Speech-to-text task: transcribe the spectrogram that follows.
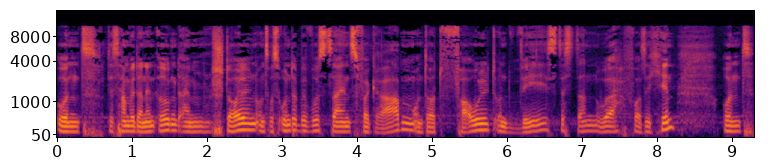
und das haben wir dann in irgendeinem Stollen unseres Unterbewusstseins vergraben und dort fault und west es dann uah, vor sich hin. Und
